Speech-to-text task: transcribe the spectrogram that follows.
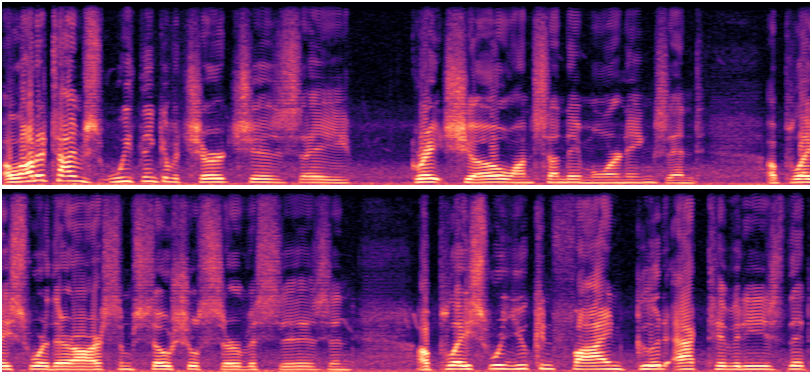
A lot of times we think of a church as a great show on Sunday mornings and a place where there are some social services and a place where you can find good activities that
